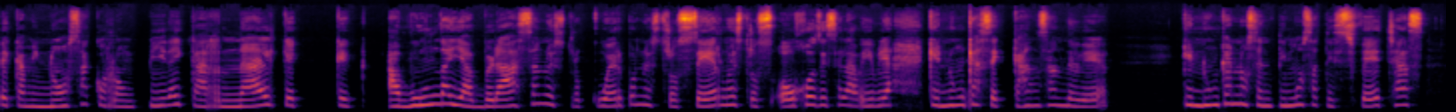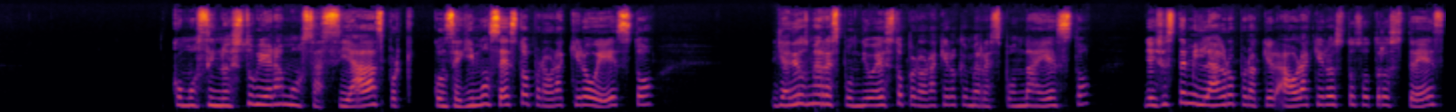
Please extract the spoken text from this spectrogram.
pecaminosa, corrompida y carnal que, que abunda y abraza nuestro cuerpo, nuestro ser, nuestros ojos, dice la Biblia, que nunca se cansan de ver, que nunca nos sentimos satisfechas, como si no estuviéramos saciadas porque conseguimos esto, pero ahora quiero esto. Ya Dios me respondió esto, pero ahora quiero que me responda esto ya hizo este milagro, pero ahora quiero estos otros tres,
